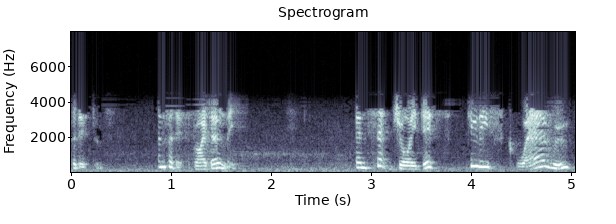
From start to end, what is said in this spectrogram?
for distance, and for this right only. Then set joy dist to the square root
